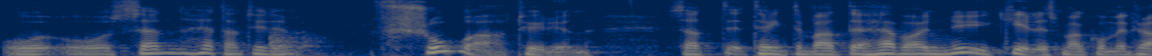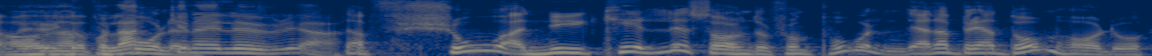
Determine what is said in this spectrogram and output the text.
Och, och sen hette han tydligen Wschoa tydligen. Så att jag tänkte bara att det här var en ny kille som har kommit fram Ja, de polackerna är luriga. Ja, Wschoa, ny kille sa de då från Polen. Jävla bredd de har då.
